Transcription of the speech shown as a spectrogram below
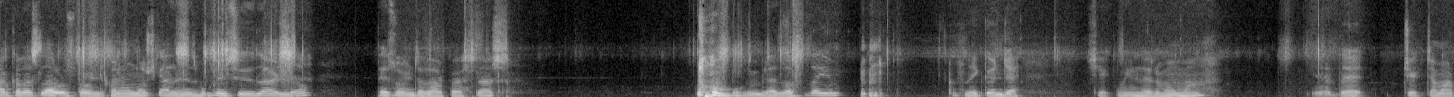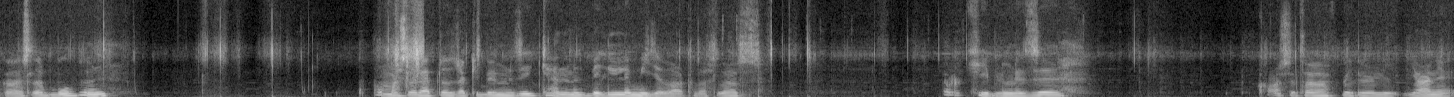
arkadaşlar. Usta Oyuncu kanalına hoş geldiniz. Bugün sizlerle PES oynayacağız arkadaşlar. Bugün biraz hastayım. Aslında ilk önce çekmeyeyim dedim ama yine de çekeceğim arkadaşlar. Bugün kupa maçları yapacağız. Rakibimizi kendimiz belirlemeyeceğiz arkadaşlar. Rakibimizi karşı taraf belirli yani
